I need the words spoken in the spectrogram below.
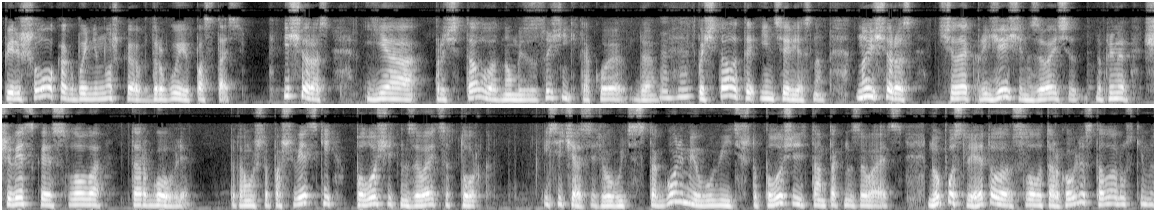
перешло как бы немножко в другую ипостась. Еще раз, я прочитал в одном из источников такое, да, угу. посчитал это интересно. Но еще раз, человек приезжающий называется, например, шведское слово торговля, потому что по-шведски площадь называется торг. И сейчас, если вы будете в Стокгольме, вы увидите, что площадь там так называется. Но после этого слово торговля стало русским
